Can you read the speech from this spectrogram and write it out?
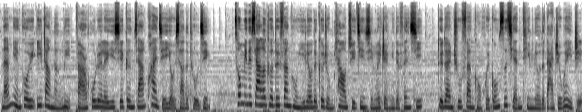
难免过于依仗能力，反而忽略了一些更加快捷有效的途径。聪明的夏洛克对范孔遗留的各种票据进行了缜密的分析，推断出范孔回公司前停留的大致位置，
